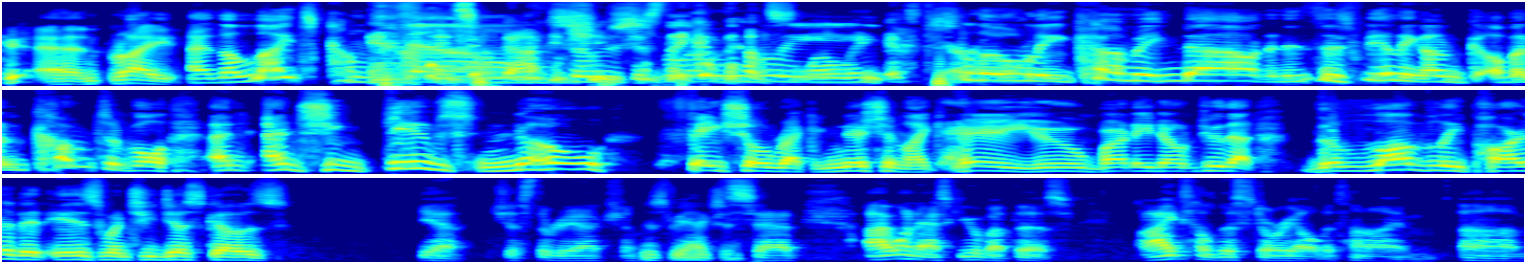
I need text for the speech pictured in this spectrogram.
and right, and the lights come down, Lights come down, and so she's just- they come down slowly. It's slowly coming down, and it's this feeling un- of uncomfortable, and and she gives no facial recognition, like "Hey, you, buddy, don't do that." The lovely part of it is when she just goes, yeah, just the reaction. "This reaction." Sad. I want to ask you about this. I tell this story all the time, um,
